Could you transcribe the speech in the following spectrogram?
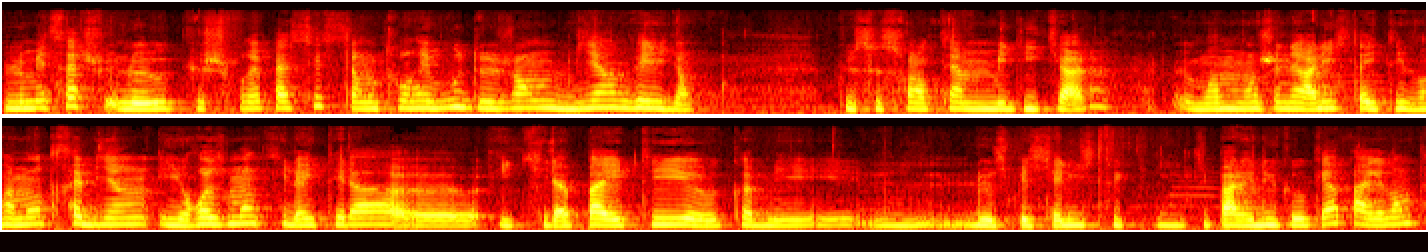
Le message que je ferais passer, c'est entourez-vous de gens bienveillants, que ce soit en termes médicaux. Moi, mon généraliste a été vraiment très bien et heureusement qu'il a été là euh, et qu'il n'a pas été euh, comme le spécialiste qui, parlait du coca, par exemple.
